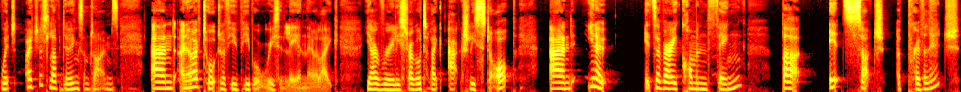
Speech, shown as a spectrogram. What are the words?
which I just love doing sometimes. And I know I've talked to a few people recently and they were like, yeah, I really struggle to like actually stop. And, you know, it's a very common thing, but it's such a privilege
